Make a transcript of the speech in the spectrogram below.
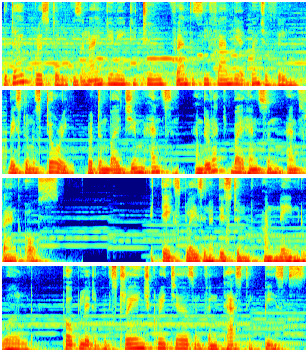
The Dark Crystal is a 1982 fantasy family adventure film based on a story written by Jim Henson and directed by Henson and Frank Oz. It takes place in a distant, unnamed world, populated with strange creatures and fantastic beasts.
